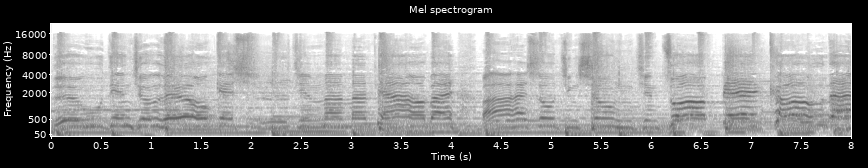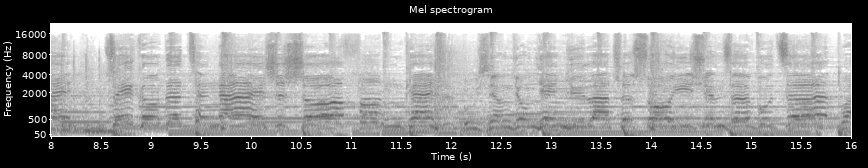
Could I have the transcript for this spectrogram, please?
的污点就留给时间慢慢漂白，把爱收进胸前左边口袋。最后的疼爱是说放开，不想用言语拉扯，所以选择不责怪。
